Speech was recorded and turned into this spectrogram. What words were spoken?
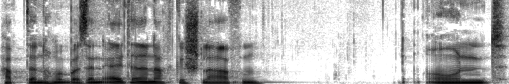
Hab dann nochmal bei seinen Eltern danach geschlafen. Und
